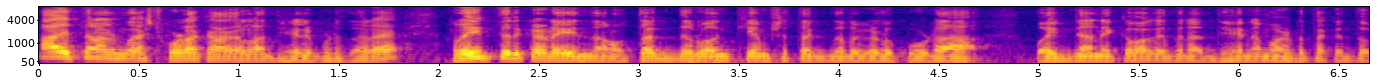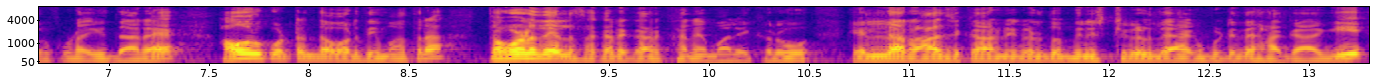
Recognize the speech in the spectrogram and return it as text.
ಆಯಿತು, ನಾನು ನಿಮಗೆ ಅಷ್ಟು ಕೊಡೋಕ್ಕಾಗಲ್ಲ ಅಂತ ಹೇಳಿಬಿಡ್ತಾರೆ. ರೈತರ ಕಡೆಯಿಂದ ನಾವು ತಜ್ಞರು, ಅಂಕಿಅಂಶ ತಜ್ಞರುಗಳು ಕೂಡ ವೈಜ್ಞಾನಿಕವಾಗಿ ಅದನ್ನು ಅಧ್ಯಯನ ಮಾಡಿರ್ತಕ್ಕಂಥವ್ರು ಕೂಡ ಇದ್ದಾರೆ. ಅವರು ಕೊಟ್ಟಂಥ ವರದಿ ಮಾತ್ರ ತಗೊಳ್ಳೋದೇ ಇಲ್ಲ ಸಕ್ಕರೆ ಕಾರ್ಖಾನೆ ಮಾಲೀಕರು. ಎಲ್ಲ ರಾಜಕಾರಣಿಗಳದ್ದು, ಮಿನಿಸ್ಟ್ರಿಗಳದ್ದೇ ಆಗಿಬಿಟ್ಟಿದೆ. ಹಾಗಾಗಿ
